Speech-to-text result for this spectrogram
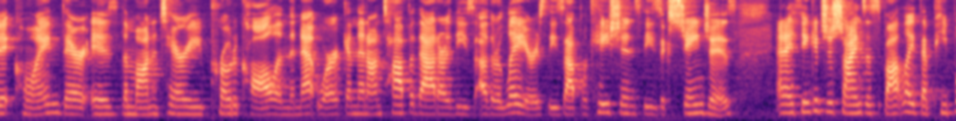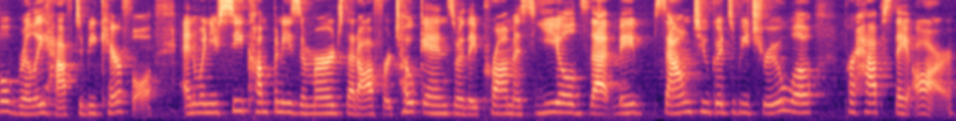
Bitcoin, there is the monetary protocol and the network. And then on top of that are these other layers, these applications, these exchanges. And I think it just shines a spotlight that people really have to be careful. And when you see companies emerge that offer tokens or they promise yields that may sound too good to be true, well, perhaps they are.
